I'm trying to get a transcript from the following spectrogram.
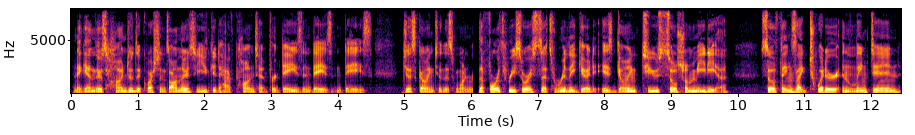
And again, there's hundreds of questions on there, so you could have content for days and days and days just going to this one. The fourth resource that's really good is going to social media. So things like Twitter and LinkedIn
